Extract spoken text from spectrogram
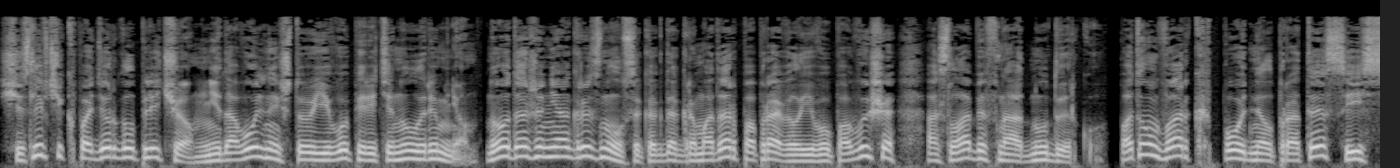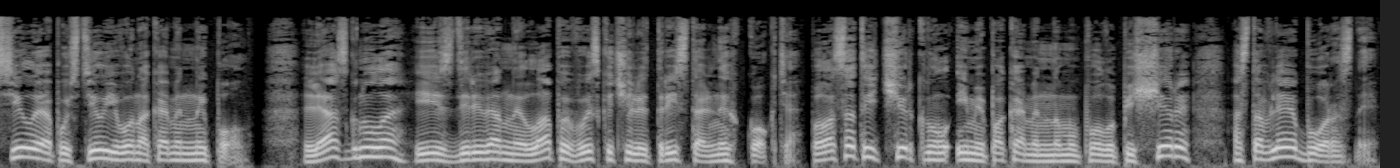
Счастливчик подергал плечом, недовольный, что его перетянул ремнем, но даже не огрызнулся, когда громодар поправил его повыше, ослабив на одну дырку. Потом Варк поднял протез и с силой опустил его на каменный пол. Лязгнуло, и из деревянной лапы выскочили три стальных когтя. Полосатый чиркнул ими по каменному полу пещеры, оставляя борозды,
